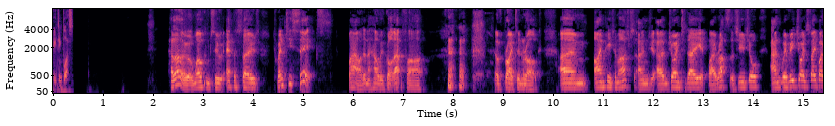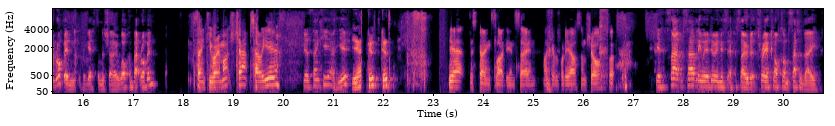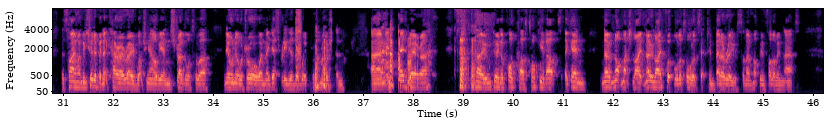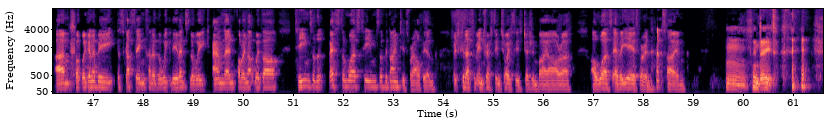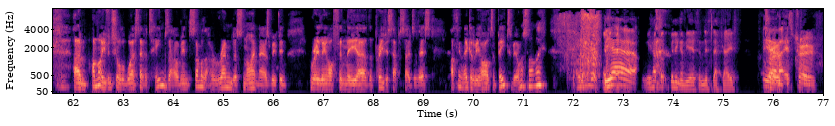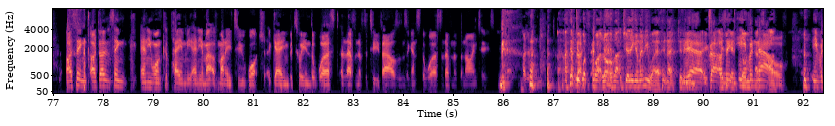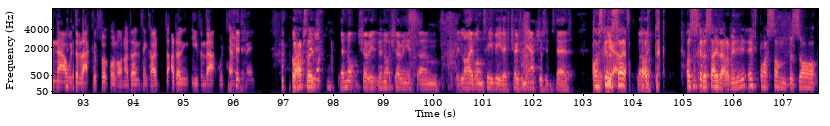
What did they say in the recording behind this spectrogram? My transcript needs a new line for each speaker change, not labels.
18 plus.
Hello and welcome to episode 26. Wow, I don't know how we've got that far of Brighton Rock. Um, I'm Peter Marsh and I'm joined today by Russ as usual, and we're rejoined today by Robin as a guest on the show. Welcome back, Robin.
Thank you very much, chaps. How are you?
Good, thank you. Yeah, you?
Yeah, good, good.
Yeah, just going slightly insane, like everybody else, I'm sure. But
Yeah, sad, sadly, we're doing this episode at three o'clock on Saturday, the time when we should have been at Carrow Road watching Albion struggle to a nil-nil draw when they desperately did a win for promotion. Um, instead, we're uh, sat at home doing a podcast talking about again, no, not much live, no live football at all, except in Belarus, and I've not been following that. Um, but we're going to be discussing kind of the week, the events of the week, and then following up with our teams of the best and worst teams of the '90s for Albion, which could have some interesting choices, judging by our uh, our worst ever years were in that time.
Mm, indeed. um, I'm not even sure the worst ever teams, though. I mean, some of the horrendous nightmares we've been reeling off in the uh, the previous episodes of this, I think they're going to be hard to beat, to be honest, aren't they?
I would have thought so,
yeah,
we have got Gillingham years in this decade.
yeah,
True.
that is true. I think I don't think anyone could pay me any amount of money to watch a game between the worst eleven of the 2000s against the worst eleven of the 90s. I just,
I think we watched quite a lot of that Gillingham anyway. I think that Gillingham.
yeah, exactly. I think even
Doncaster.
now, even now with the lack of football on, I don't think I, I don't think even that would tempt me.
Well,
They're
absolutely.
not, they're not showing. They're not showing it, um, it live on TV. They've chosen the Ashes instead.
I was going to
Yeah,
say,
that's
I was, just going to say that. I mean, if by some bizarre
